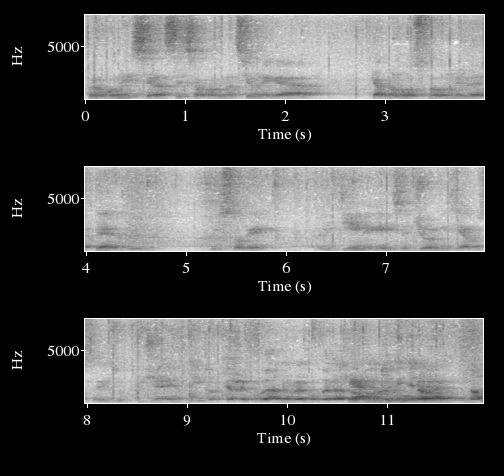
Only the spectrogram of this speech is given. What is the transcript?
proponesse la stessa formazione che ha, che ha proposto nel derby, visto che ritiene che i sei giorni siano stati sufficienti. Perché hanno recuperato che hanno tutto, quindi recuperato. non,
